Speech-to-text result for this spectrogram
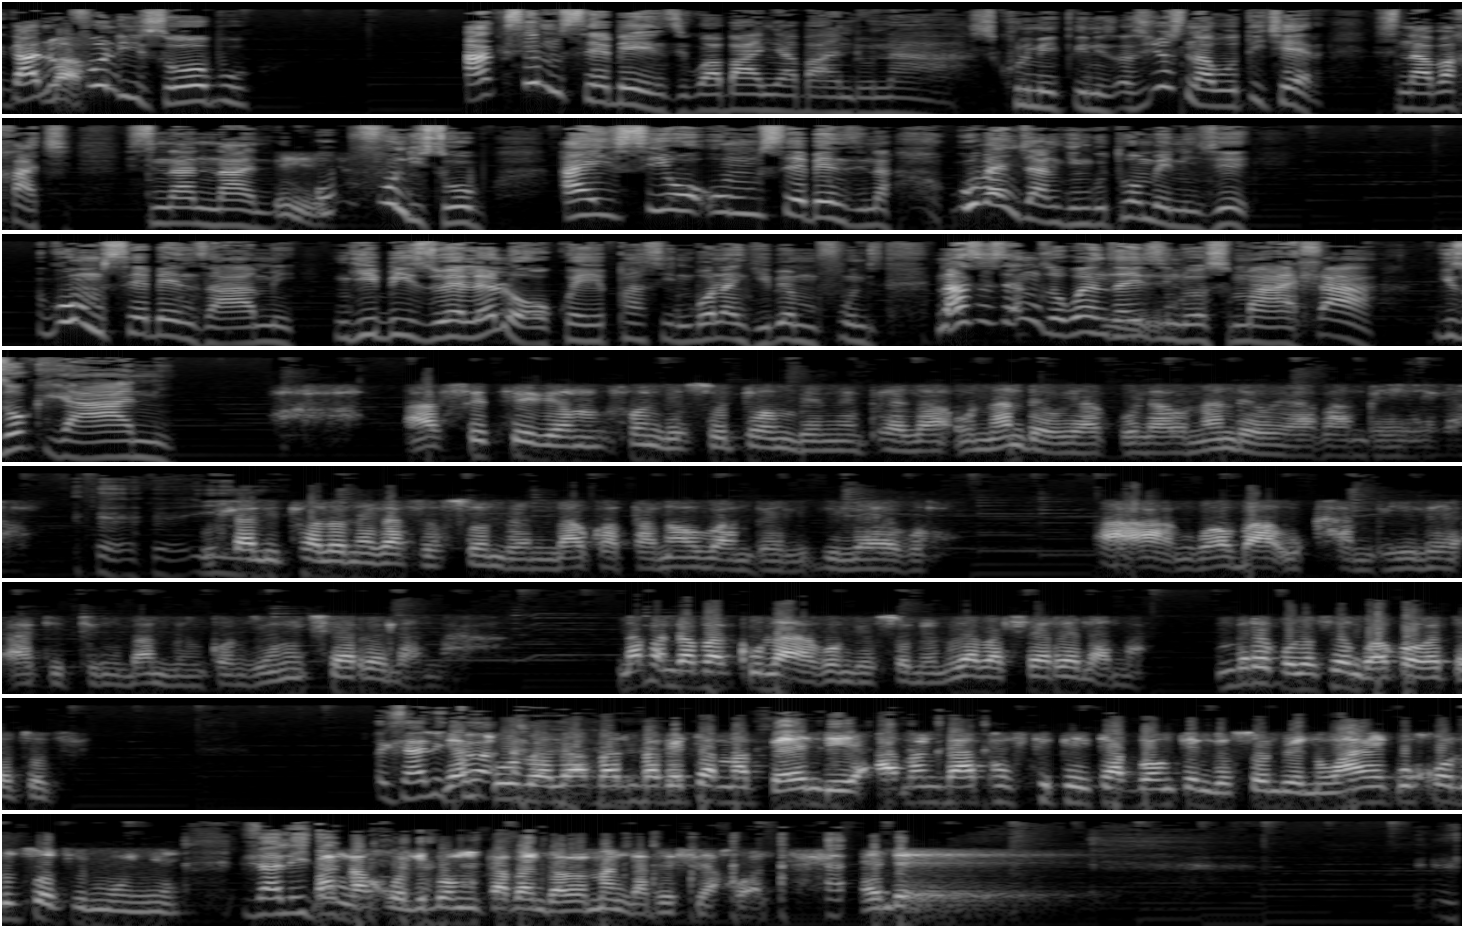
kanti umfundisi obu akusimsebenzi kwabanye abantu na? Sikhuluma iqiniso. Asisho sinabo utitshera sinabarhatshi sinaninani Mm. ubufundisi obu ayisiwo umsebenzi na? Kube njani nginguthombeni nje? Kumsebenzi ami ngibizwele lokho ephasini bona ngibe mfundisi. Nasi sengizokwenza izinto simahla ngizokudlani asithi-ke mfundisi uthombeni phela unande uyagula unande uyabambeka. Uhlala ithwalo nekasesondweni lakho aphana ubambekileko ah ngoba ukhambile akithi ngibambe inkonzo ngisherela na? Nabantu abaqulako ngesondweni uyabasherela na? Umberego lo sengwakho wadatsotsi kuyaculwa la abantu babetha amabhendi abantu bayaparticipate bonke ngesondweni. Waye kuhola utsotsi munye? Bangaholi bonke abantu abamangabe siyahola and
